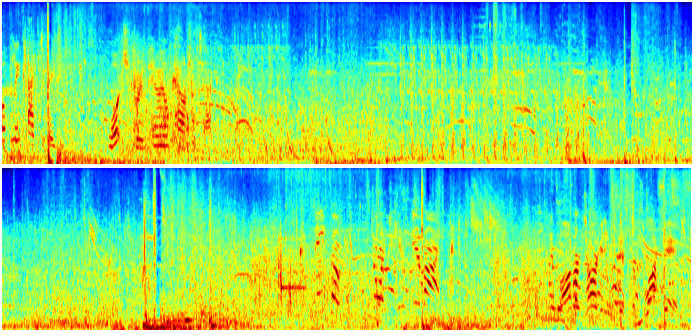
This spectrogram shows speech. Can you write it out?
Uplink activated. Watch for Imperial counterattack. Stay focused. Storm is nearby. Bomber targeting systems locked in.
